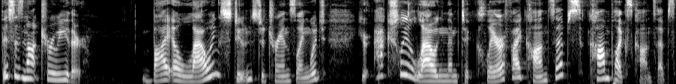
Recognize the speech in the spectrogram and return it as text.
this is not true either. By allowing students to translanguage, you're actually allowing them to clarify concepts, complex concepts,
